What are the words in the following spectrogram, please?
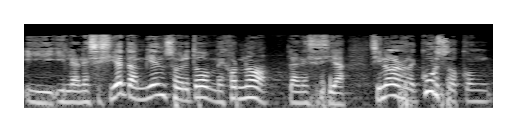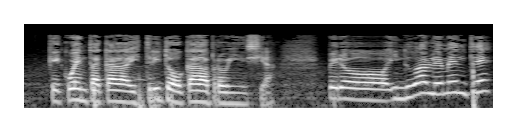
y, y la necesidad también, sobre todo, mejor no la necesidad, sino los recursos con que cuenta cada distrito o cada provincia. Pero indudablemente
